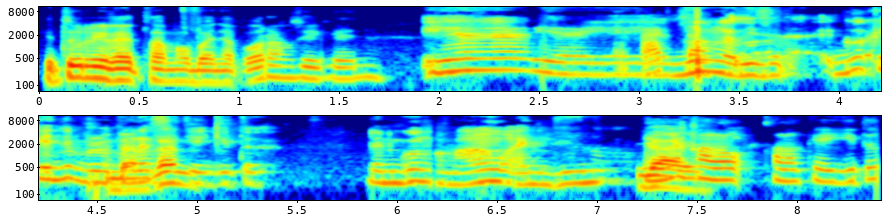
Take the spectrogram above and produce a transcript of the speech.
Itu relate sama banyak orang sih kayaknya Iya, iya, iya, iya. Kacau. Gue nggak bisa. Gue kayaknya belum pernah sih kayak gitu. Dan gue nggak mau anjing. Kayaknya guys kalau kalau kayak gitu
